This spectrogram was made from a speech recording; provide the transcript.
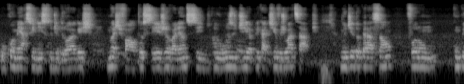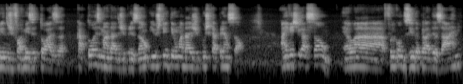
o comércio ilícito de drogas no asfalto, ou seja, valendo-se do uso de aplicativos de WhatsApp. No dia da operação, foram cumpridos de forma exitosa 14 mandados de prisão e os 31 mandados de busca e apreensão. A investigação ela foi conduzida pela Desarme,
